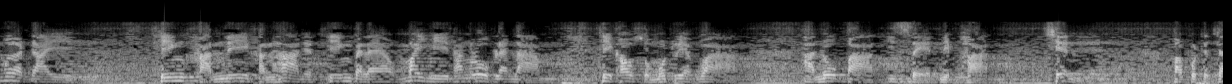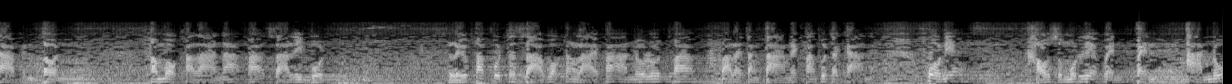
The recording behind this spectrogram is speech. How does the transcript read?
เมื่อใดทิ้งขันนี้ขันห้าเนี่ยทิ้งไปแล้วไม่มีทั้งรูปและนาม ที่เขาสมมุติเรียกว่าอนุปาทิเศษนิพพาน เช่น พระพุทธเจ้าเป็นต้น พระโมคคัลลานะพระสารีบุตร หรือพระพุทธสาวกทั้งหลาย พระอนุรุตพระอะไรต่าง ๆ ในครั้งพุทธกาลเนี่ยพวกนี้เขาสมมุติเรียกเป็นเป็นอนุ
